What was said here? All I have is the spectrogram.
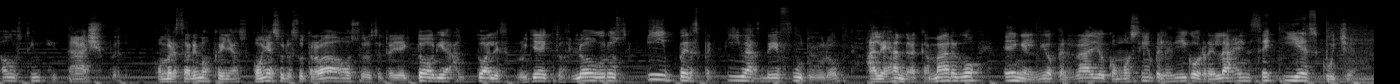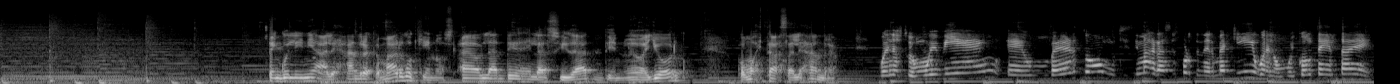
Austin y Nashville. Conversaremos con ella, sobre su trabajo, sobre su trayectoria, actuales proyectos, logros y perspectivas de futuro. Alejandra Camargo en el Miopen Radio. Como siempre les digo, relájense y escuchen. Tengo en línea a Alejandra Camargo, quien nos habla desde la ciudad de Nueva York. ¿Cómo estás, Alejandra? Bueno, estoy muy bien, eh, Humberto. Muchísimas gracias por tenerme aquí. Bueno, muy contenta de,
